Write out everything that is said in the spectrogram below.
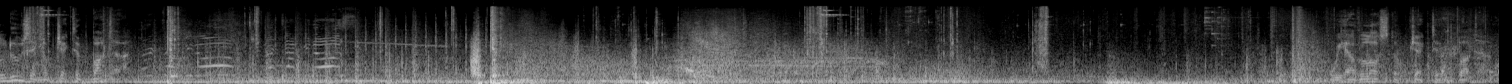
Are losing objective butter. We have lost objective butter.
